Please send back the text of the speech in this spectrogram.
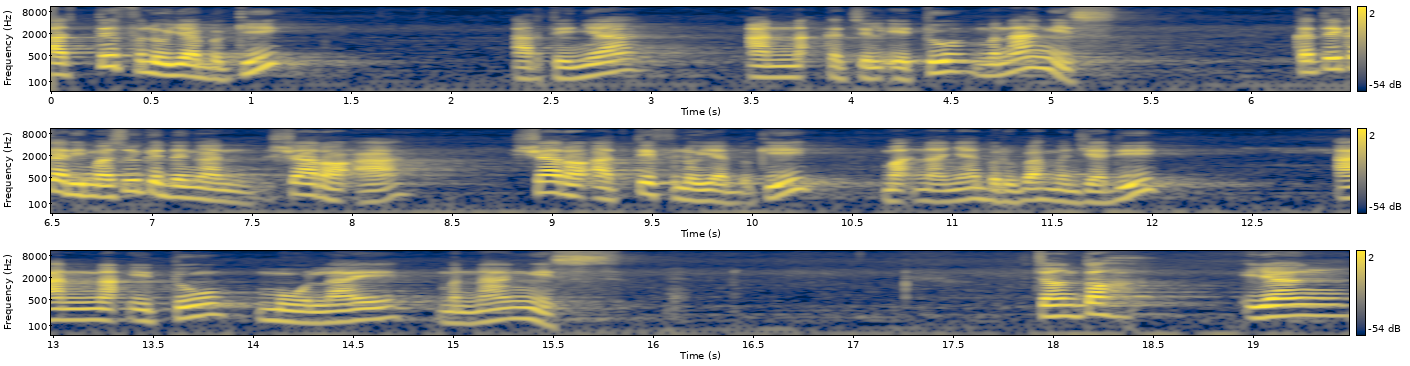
atiflu yabki artinya anak kecil itu menangis Ketika dimasuki dengan syara'a, syara'a tiflu yabki, maknanya berubah menjadi anak itu mulai menangis. Contoh yang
